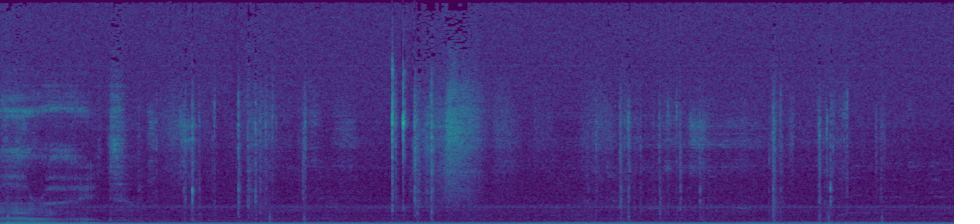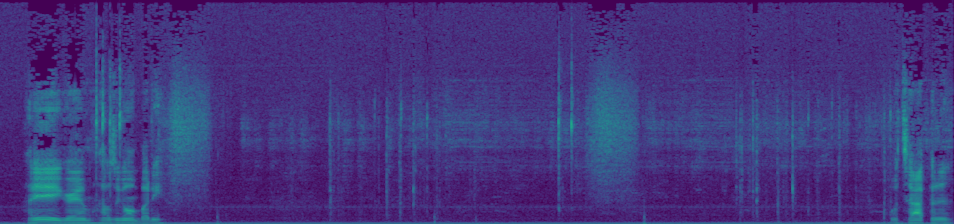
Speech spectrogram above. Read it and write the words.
All right. Hey Graham, how's it going, buddy? What's happening?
